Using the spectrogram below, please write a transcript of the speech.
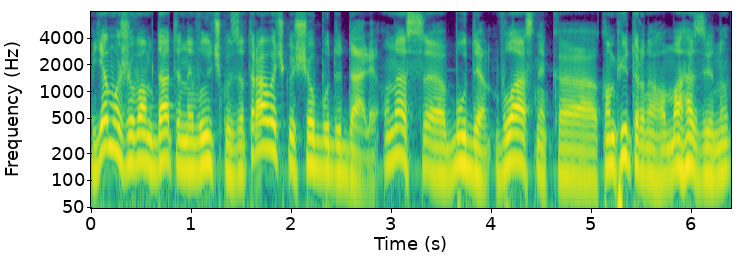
Я можу вам дати невеличку затравочку, що буде далі. У нас е, буде власник е, комп'ютерного магазину.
